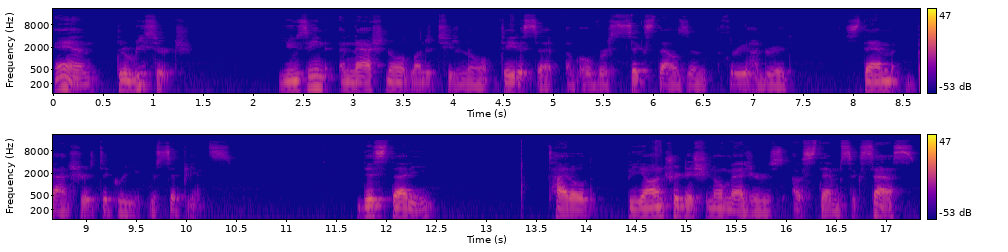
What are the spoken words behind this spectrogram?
and through research using a national longitudinal dataset of over 6,300 STEM bachelor's degree recipients. This study, titled Beyond Traditional Measures of STEM Success,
